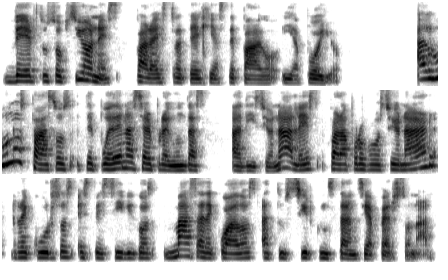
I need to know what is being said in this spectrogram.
ver tus opciones para estrategias de pago y apoyo. Algunos pasos te pueden hacer preguntas adicionales para proporcionar recursos específicos más adecuados a tu circunstancia personal.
